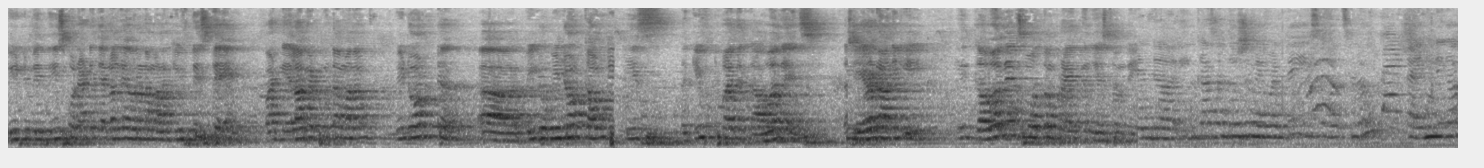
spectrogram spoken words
వీటి మీరు తీసుకోండి. అంటే జనరల్గా ఎవరైనా మనకి గిఫ్ట్ ఇస్తే వాటిని ఎలా పెట్టుకుంటాం మనం? We don't we don't count is the gift by the governance చేయడానికి ఇది గవర్నెన్స్ మొత్తం ప్రయత్నం చేస్తుంది. అండ్ ఇంకా సంతోషం ఏమంటే ఈ సంవత్సరం టైమ్లీగా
